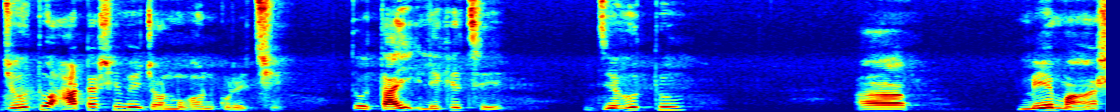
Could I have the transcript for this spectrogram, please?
যেহেতু আঠাশে মে জন্মগ্রহণ করেছে, তো তাই লিখেছে যেহেতু মে মাস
